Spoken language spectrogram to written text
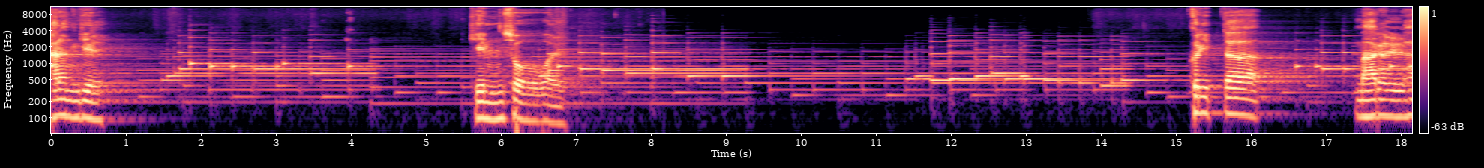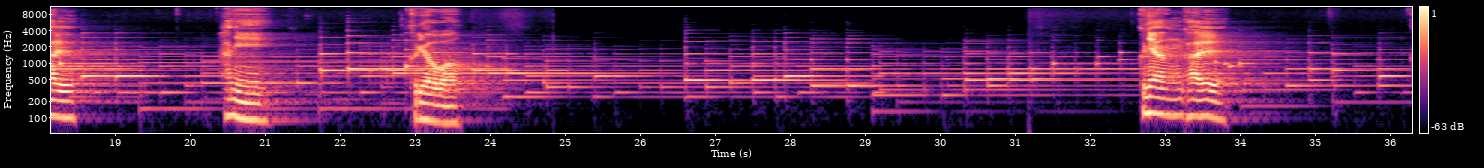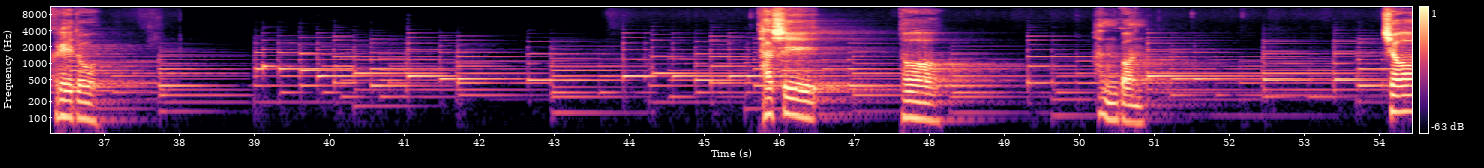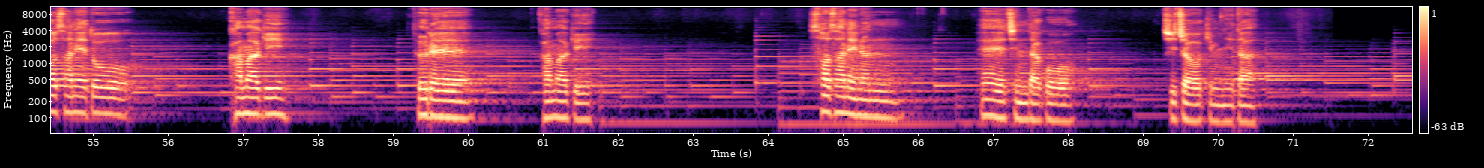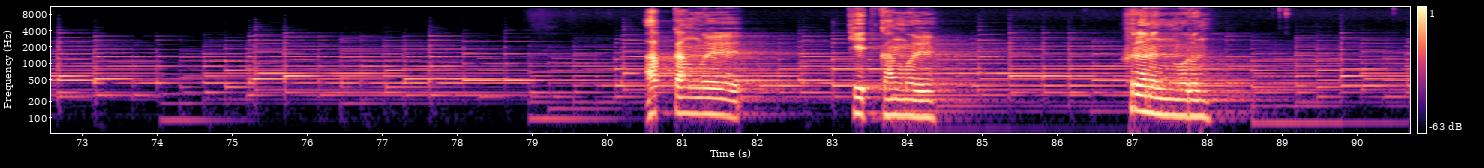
가는 길. 김소월. 그립다 말을 할 하니 그려워 그냥 갈 그래도 다시 더 한 번. 저 산에도 가마귀 들에 가마귀 서산에는 해 진다고 지적입니다. 앞강물 뒷강물 흐르는 물은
